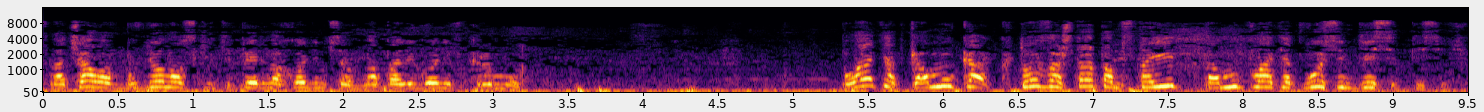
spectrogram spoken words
Сначала в Буденовске, теперь находимся на полигоне в Крыму. Платят кому как. Кто за штатом стоит, тому платят 8-10 тысяч.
